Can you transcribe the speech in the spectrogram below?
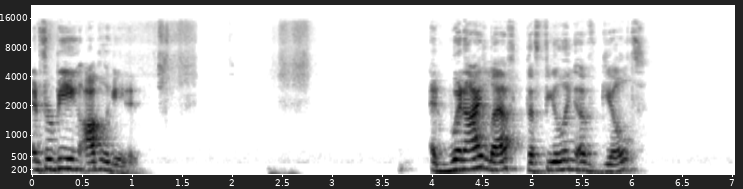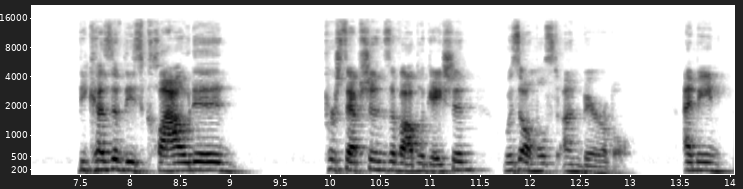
and for being obligated. And when I left, the feeling of guilt because of these clouded perceptions of obligation was almost unbearable. I mean,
